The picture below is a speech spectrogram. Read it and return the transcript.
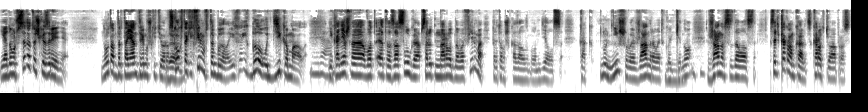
Я думаю, что с этой точки зрения ну, там, Д'Артаньян, Три мушкетера. Да. Сколько таких фильмов-то было? Их, их было вот дико мало. Да. И, конечно, вот эта заслуга абсолютно народного фильма, при том, что, казалось бы, он делался как, ну, нишевое, жанровое такое mm-hmm. кино, жанр создавался. Кстати, как вам кажется, короткий вопрос,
